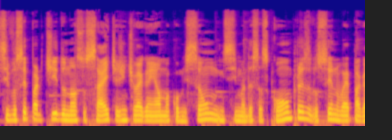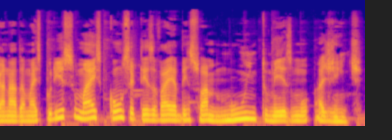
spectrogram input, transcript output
Se você partir do nosso site, a gente vai ganhar uma comissão em cima dessas compras. Você não vai pagar nada mais por isso, mas com certeza vai abençoar muito mesmo a gente.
